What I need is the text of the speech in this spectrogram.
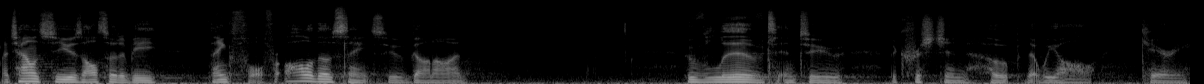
My challenge to you is also to be thankful for all of those saints who've gone on, who've lived into the Christian hope that we all carry.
